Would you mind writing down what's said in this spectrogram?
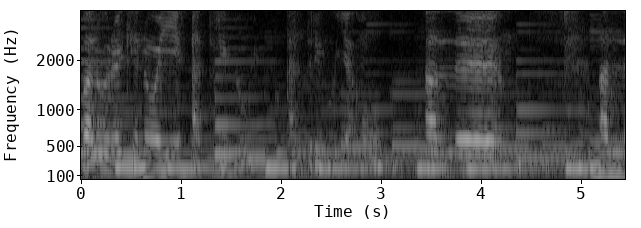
valore che noi attribu- attribuiamo al, al,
